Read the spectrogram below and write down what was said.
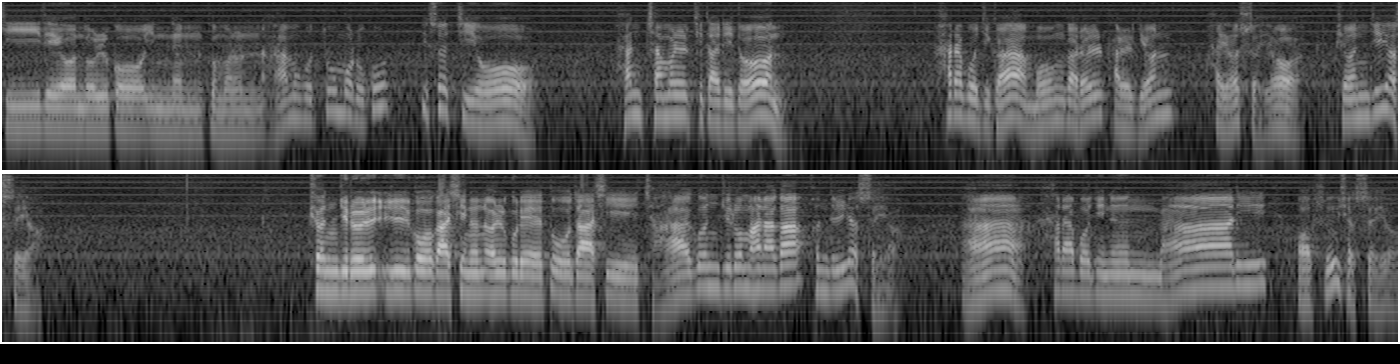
기대어 놀고 있는 그모는 아무것도 모르고 있었지요. 한참을 기다리던 할아버지가 뭔가를 발견하였어요. 편지였어요. 편지를 읽어 가시는 얼굴에 또다시 작은 주름 하나가 흔들렸어요. 아, 할아버지는 말이 없으셨어요.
